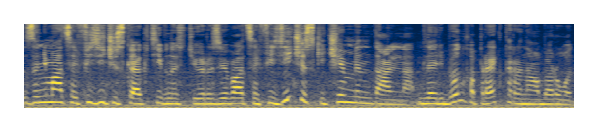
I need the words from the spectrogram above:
заниматься физической активностью и развиваться физически, чем ментально. Для ребенка проектора наоборот.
